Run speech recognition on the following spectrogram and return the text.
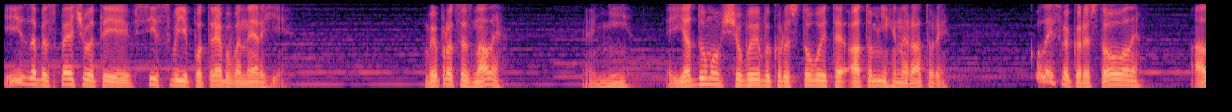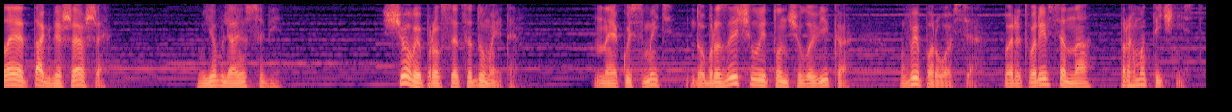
і забезпечувати всі свої потреби в енергії. Ви про це знали? Е, Ні. Я думав, що ви використовуєте атомні генератори. Колись використовували, але так дешевше. Уявляю собі. Що ви про все це думаєте? На якусь мить доброзичливий тон чоловіка випарувався, перетворився на прагматичність.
